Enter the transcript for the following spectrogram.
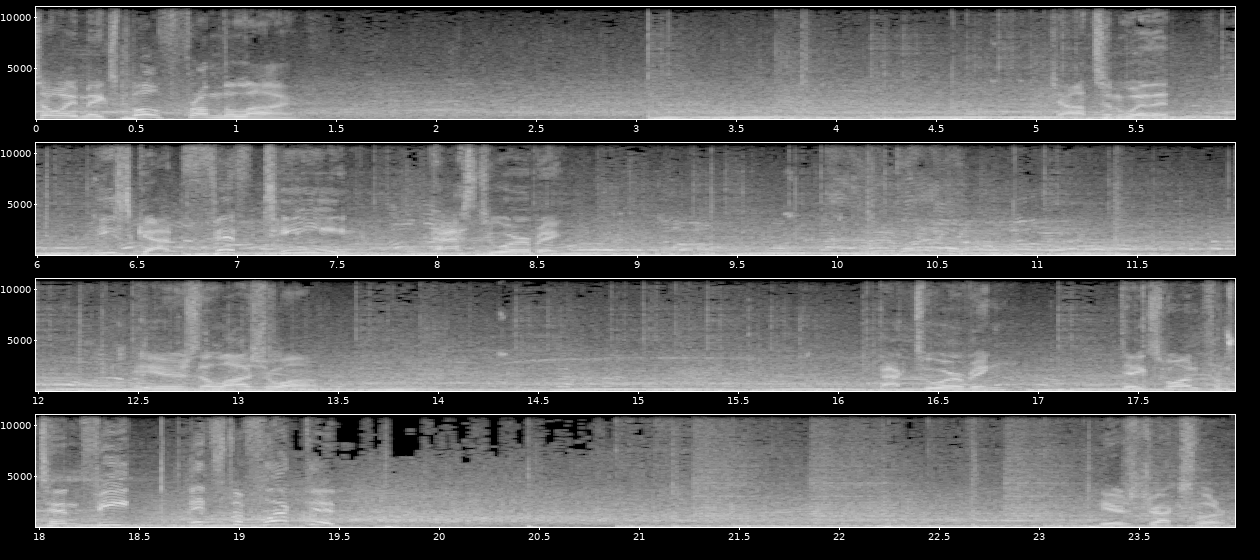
So he makes both from the line. Johnson with it. He's got 15. Pass to Erving. Here's Olajuwon. Back to Erving. Takes one from 10 feet. It's deflected. Here's Drexler.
